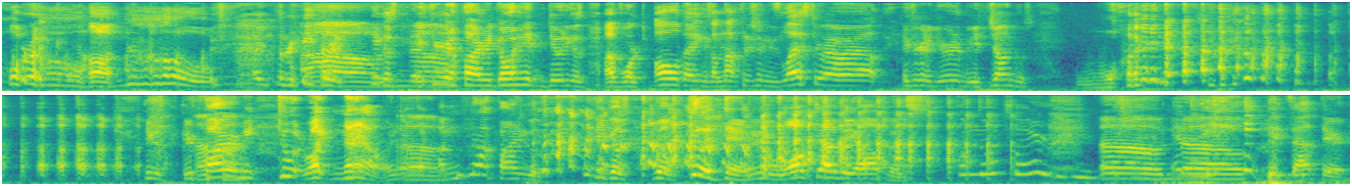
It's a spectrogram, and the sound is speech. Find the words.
four o'clock. Oh, no. Like three thirty. Oh, he goes, no. If you're gonna fire me, go ahead and do it. He goes, I've worked all day because I'm not finishing these last two hour out. If you're gonna get rid of me, John goes, What? He goes, "You're firing me. Do it right now." And I was Um. like, "I'm not firing you." He goes, "Well, good then." And he walked out of the office. I'm not firing you. Oh no. And then he gets out there,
